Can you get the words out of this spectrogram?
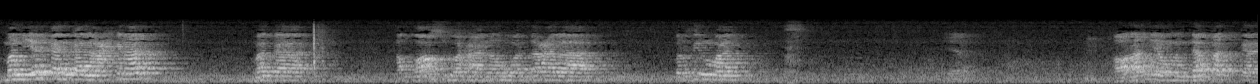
Meniatkan karena akhirat maka Allah Subhanahu wa taala berfirman ya orang yang mendapatkan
